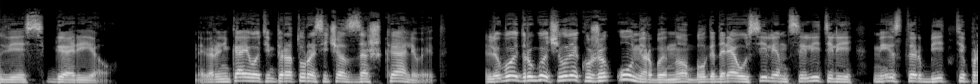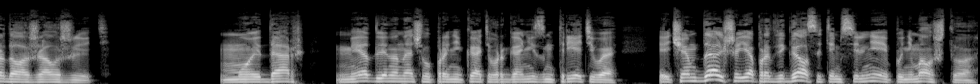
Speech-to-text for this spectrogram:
весь горел. Наверняка его температура сейчас зашкаливает. Любой другой человек уже умер бы, но благодаря усилиям целителей мистер Битти продолжал жить. Мой дар медленно начал проникать в организм третьего, и чем дальше я продвигался, тем сильнее понимал, что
